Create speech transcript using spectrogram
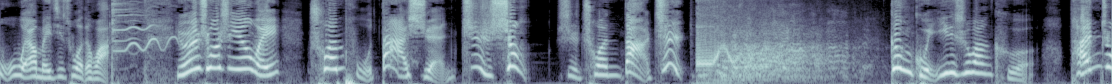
五，我要没记错的话，有人说是因为川普大选制胜是川大智。更诡异的是万科盘中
